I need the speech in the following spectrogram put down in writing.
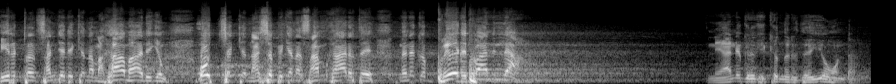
ഇരുട്ടൽ സഞ്ചരിക്കുന്ന മഹാമാരിയും ഉച്ചയ്ക്ക് നശിപ്പിക്കുന്ന സംഹാരത്തെ നിനക്ക് പേടിപ്പാനില്ല. എന്നെ അനുഗ്രഹിക്കുന്നൊരു ദൈവമുണ്ട്.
